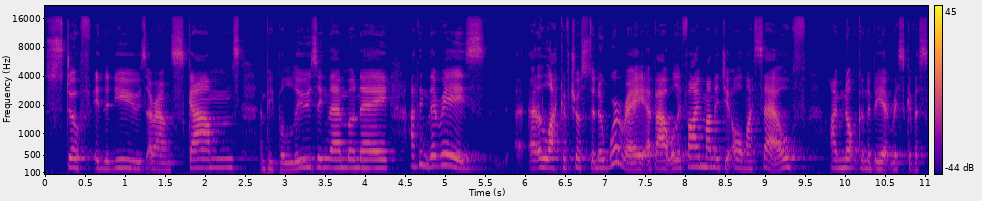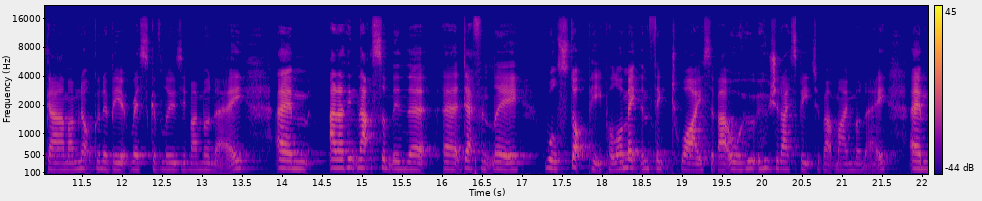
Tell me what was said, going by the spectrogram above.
stuff in the news around scams and people losing their money. I think there is a lack of trust and a worry about, well, if I manage it all myself, I'm not going to be at risk of a scam. I'm not going to be at risk of losing my money. Um, and I think that's something that uh, definitely will stop people or make them think twice about, oh, who, who should I speak to about my money? Um,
